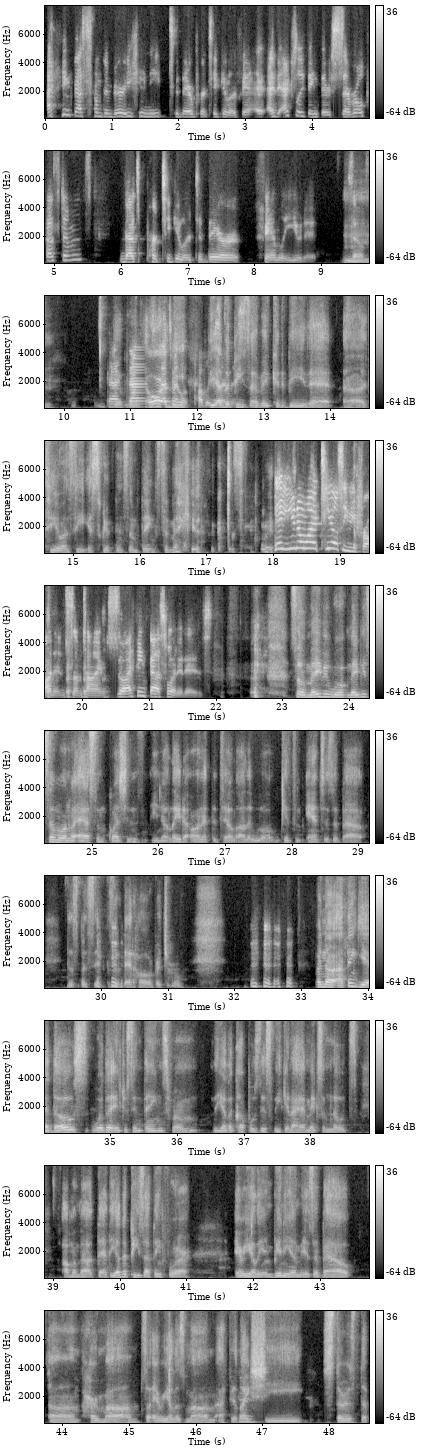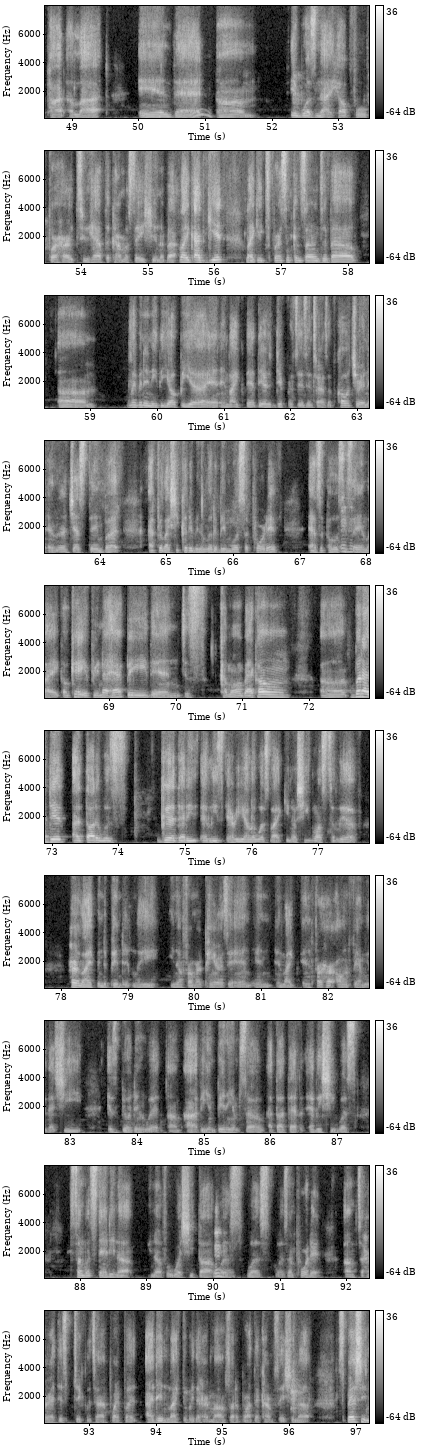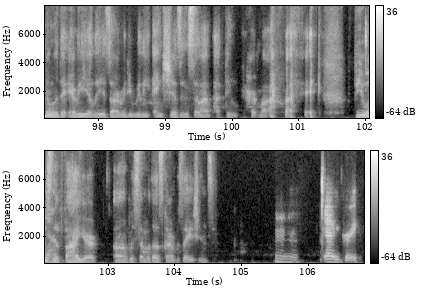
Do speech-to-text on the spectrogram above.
I think that's something very unique to their particular family. I actually think there's several customs that's particular to their family unit. So mm. That, that's, or that's the, the other piece of it could be that uh, TLC is scripting some things to make it. they, you know what? TLC be frauding sometimes, so I think that's what it is. so maybe we'll maybe someone will ask some questions, you know, later on at the tell all that we'll get some answers about the specifics of that whole ritual. But no, I think yeah, those were the interesting things from the other couples this week, and I had make some notes um, about that. The other piece I think for Ariela and Biniam is about um, her mom. So Ariela's mom, I feel mm. like she stirs the pot a lot, and that mm. um, it was not helpful for her to have the conversation about. Like I get like expressing concerns about um, living in Ethiopia and, and, like that there's differences in terms of culture and, and, adjusting, but I feel like she could have been a little bit more supportive as opposed mm-hmm. to saying like, okay, if you're not happy, then just come on back home. Uh, but I did, I thought it was good that he, at least Ariela was like, you know, she wants to live her life independently, you know, from her parents and and and like and for her own family that she is building with um, Avi and Biniam. So I thought that at least she was somewhat standing up, you know, for what she thought mm-hmm. was was was important um, to her at this particular time point. But I didn't like the way that her mom sort of brought that conversation up, especially knowing that Ariela is already really anxious. And so I, I think her mom like fuels yeah. the fire uh, with some of those conversations. Mm-hmm. I agree.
